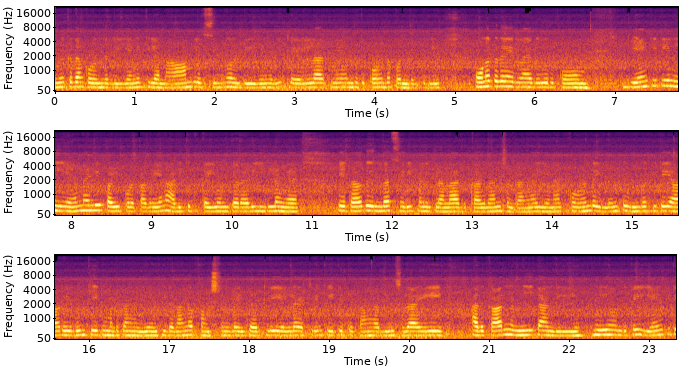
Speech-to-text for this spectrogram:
உனக்கு தான் குழந்தை இல்லை. எனக்கு இல்லை. நாமளே சிங்கம்டி எங்கள் வீட்டில் எல்லாருக்குமே வந்துட்டு குழந்தை பிறந்திருக்குடி உனக்கு தான் எல்லாம் எதுவும் இருக்கும். என்கிட்டயே நீ என் மேலேயே பழி போட பார்க்குறியான்னு அடிக்கிறது கை வந்துட்டாரு இல்லைங்க. ஏதாவது இருந்தால் சரி பண்ணிக்கலாம்ல அதுக்காக தான் சொல்கிறாங்க ஏன்னா குழந்தை இல்லைன்ட்டு உங்ககிட்ட யாரும் எதுவும் கேட்க மாட்டேங்காங்க என்கிட்ட தாங்க ஃபங்க்ஷனில் இந்த இடத்துலையும் எல்லா இடத்துலையும் கேட்டுட்ருக்காங்க அப்படின்னு சொல்லி ஏய் அது காரணம் நீ தாண்டி நீ வந்துட்டு என்கிட்ட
